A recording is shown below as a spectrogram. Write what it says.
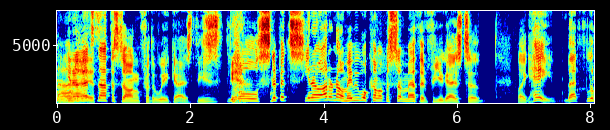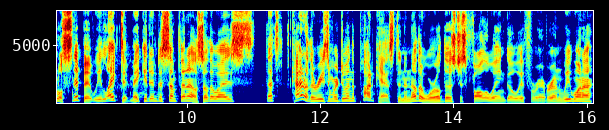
Nice. You know, that's not the song for the week, guys. These little snippets, you know, I don't know. Maybe we'll come up with some method for you guys to, like, hey, that little snippet, we liked it. Make it into something else. Otherwise, that's kind of the reason we're doing the podcast. In another world, those just fall away and go away forever. And we want to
